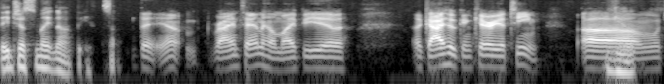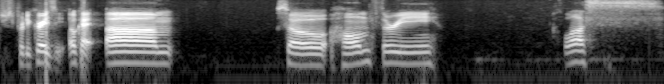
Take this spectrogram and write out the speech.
they just might not be. So They, yeah, Ryan Tannehill might be a a guy who can carry a team, um, Yeah. which is pretty crazy. Okay, um, so home three plus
